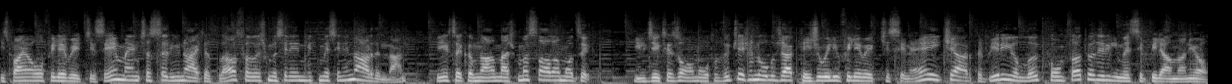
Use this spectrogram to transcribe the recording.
İspanyol file bekçisi Manchester United'la sözleşmesinin bitmesinin ardından bir takımla anlaşma sağlamadı. Gelecek sezon 33 yaşında olacak tecrübeli file bekçisine 2 artı 1 yıllık kontrat önerilmesi planlanıyor.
